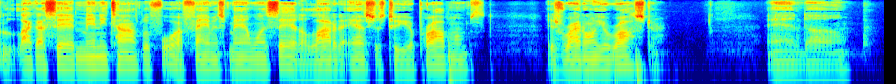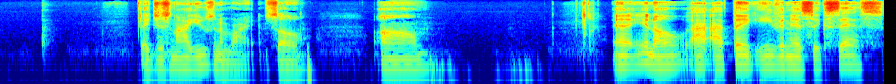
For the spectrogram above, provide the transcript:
like I said many times before, a famous man once said, "A lot of the answers to your problems is right on your roster." and uh, they just not using them right. So, um, and you know, I, I think even in success,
